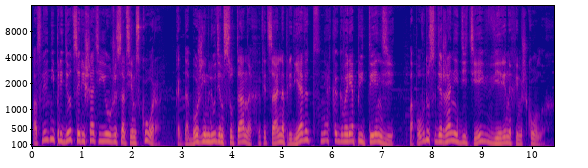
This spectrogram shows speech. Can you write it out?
Последней придется решать ее уже совсем скоро, когда божьим людям в сутанах официально предъявят, мягко говоря, претензии по поводу содержания детей в веренных им школах.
